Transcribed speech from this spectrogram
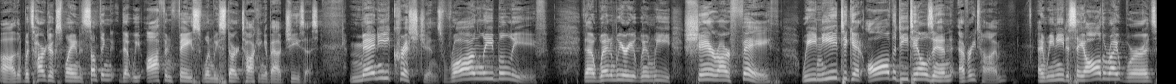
Uh, what's hard to explain is something that we often face when we start talking about Jesus. Many Christians wrongly believe that when we, when we share our faith, we need to get all the details in every time, and we need to say all the right words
